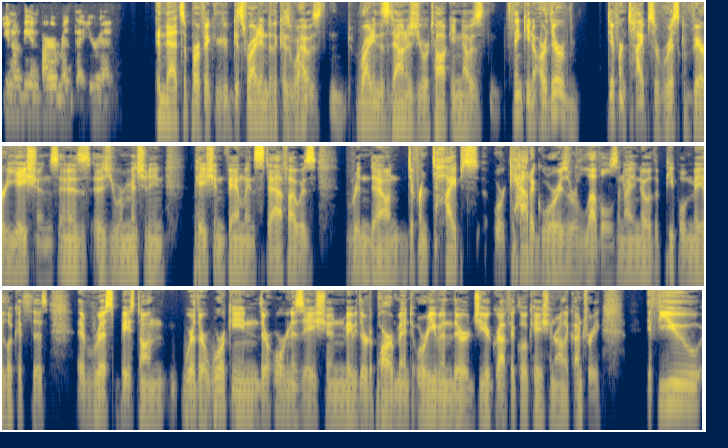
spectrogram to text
you know the environment that you're in and that's a perfect it gets right into the because i was writing this down as you were talking i was thinking are there different types of risk variations and as as you were mentioning patient family and staff i was written down different types or categories or levels. And I know that people may look at this at risk based on where they're working, their organization, maybe their department, or even their geographic location around the country. If you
